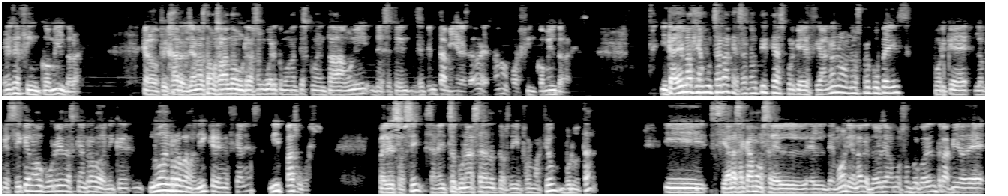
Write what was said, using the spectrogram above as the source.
es de 5.000 dólares. Claro, fijaros, ya no estamos hablando de un ransomware, como antes comentaba Moni, de 70 millones de dólares, ¿no? por 5.000 dólares. Y también me hacía muchas gracias esas noticias porque decía, no, no, no os preocupéis, porque lo que sí que no ha ocurrido es que han robado ni no han robado ni credenciales ni passwords. Pero eso sí, se han hecho con unas datos de información brutal. Y si ahora sacamos el, demonio, ¿no? que todos llevamos un poco dentro, aquello de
